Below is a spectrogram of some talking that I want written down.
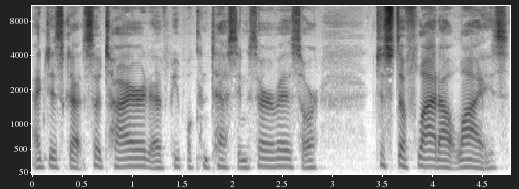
I just got so tired of people contesting service or just the flat out lies.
